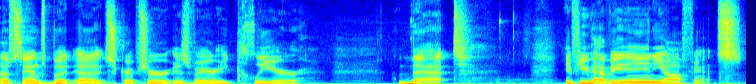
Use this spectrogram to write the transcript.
of sins. But uh, Scripture is very clear that if you have any offense,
